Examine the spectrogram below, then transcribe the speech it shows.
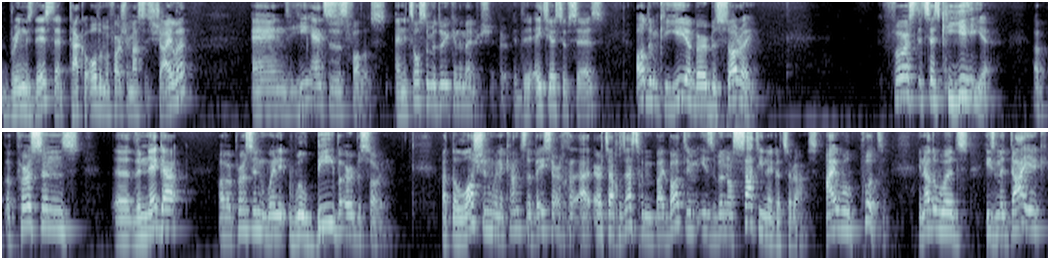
brings this that Taka all the Mefarshim is Shaila, and he answers as follows. And it's also Meduik in the Medrash. The Eitz Yosef says, Adam kiyiyah ber. First, it says kiyiyah, a, a person's uh, the nega of a person when it will be ber besorei. But the lashon when it comes to the base eretz by bottom is v'nosati negatzaras. I will put. In other words, he's medayik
